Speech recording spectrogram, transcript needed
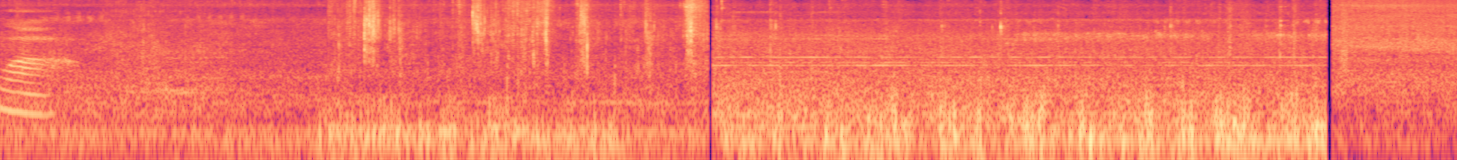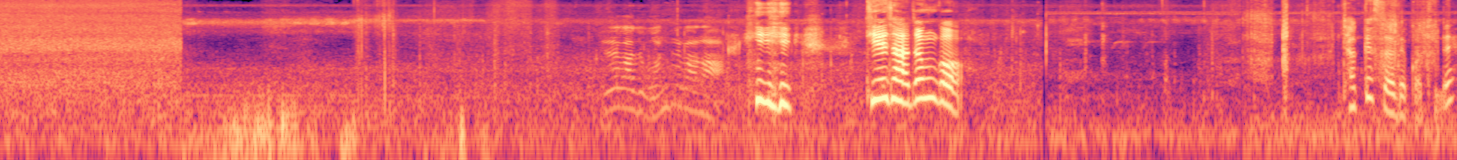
와. 이래가지고 언제 가나? 뒤에 자전거. 작게 써야 될 것 같은데?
